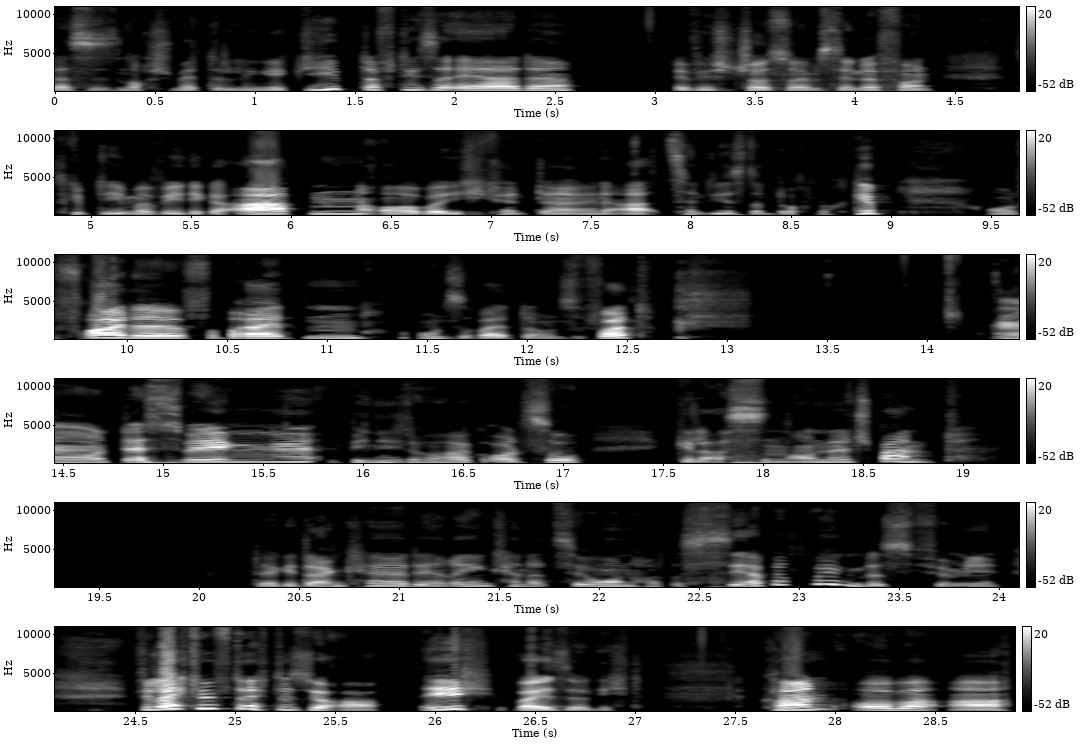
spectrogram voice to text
dass es noch Schmetterlinge gibt auf dieser Erde. Ihr wisst schon so im Sinne von, es gibt immer weniger Arten, aber ich könnte eine Art sein, die es dann doch noch gibt und Freude verbreiten und so weiter und so fort. Und deswegen bin ich da gerade so gelassen und entspannt. Der Gedanke der Reinkarnation hat was sehr Beruhigendes für mich. Vielleicht hilft euch das ja auch. Ich weiß ja nicht. Kann aber auch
